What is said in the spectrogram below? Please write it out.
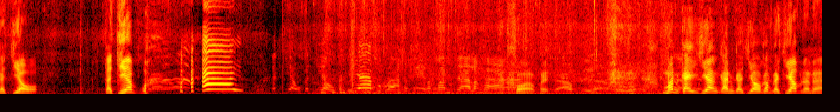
กระเจียว กระเจี๊ยบกระเจียวกระเจียวกระเจียวลูกหลานรางวัลจ้ารางวัลขออภัย มันใกล้เคียงกันกระเจียวกับกระเจี๊ยบนั่นน่ะ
